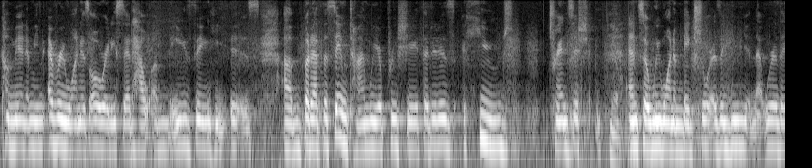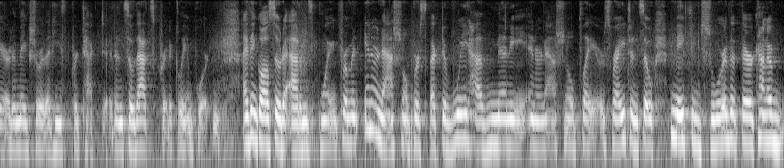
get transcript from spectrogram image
come in. I mean, everyone has already said how amazing he is. Um, but at the same time, we appreciate that it is a huge transition. Yeah. And so we want to make sure as a union that we're there to make sure that he's protected. And so that's critically important. I think also to Adam's point, from an international perspective, we have many international players, right? And so making sure that they're kind of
